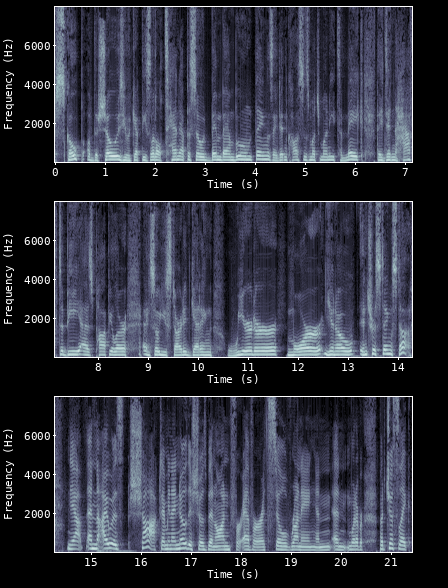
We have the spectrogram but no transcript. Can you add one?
scope of the shows, you would get these little 10 episode bim bam boom things. They didn't cost as much money to make. They didn't have to be as popular. And so you started getting weirder, more, you know, interesting stuff. Yeah, and I was shocked. I mean, I know this show's been on forever. It's still running and and whatever. But just like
